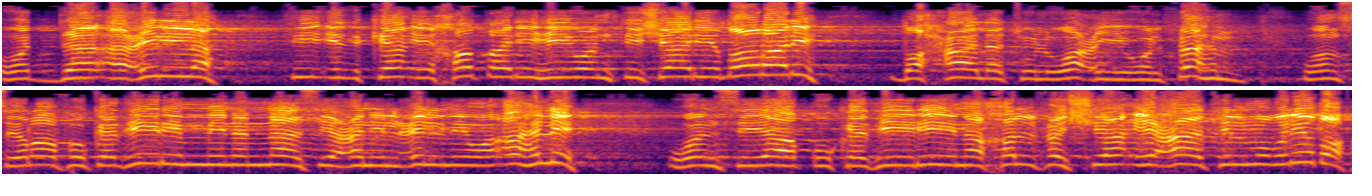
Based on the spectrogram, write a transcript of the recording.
والداء علة في إذكاء خطره وانتشار ضرره ضحالة الوعي والفهم وانصراف كثير من الناس عن العلم وأهله وانسياق كثيرين خلف الشائعات المغرضة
